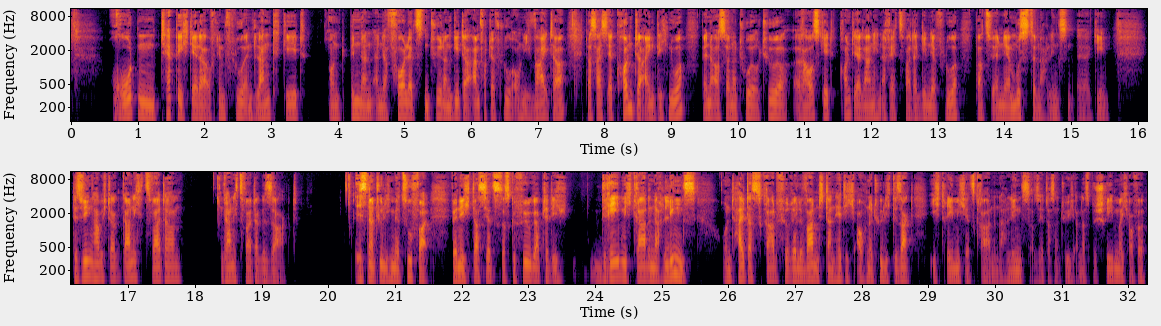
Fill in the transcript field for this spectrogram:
roten Teppich, der da auf dem Flur entlang geht und bin dann an der vorletzten Tür, dann geht da einfach der Flur auch nicht weiter. Das heißt, er konnte eigentlich nur, wenn er aus seiner Tür, Tür rausgeht, konnte er gar nicht nach rechts weitergehen. Der Flur war zu Ende, er musste nach links äh, gehen. Deswegen habe ich da gar nichts weiter, gar nichts weiter gesagt. Ist natürlich mehr Zufall. Wenn ich das jetzt das Gefühl gehabt hätte, ich drehe mich gerade nach links und halte das gerade für relevant, dann hätte ich auch natürlich gesagt, ich drehe mich jetzt gerade nach links. Also ich hätte das natürlich anders beschrieben. Ich hoffe,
